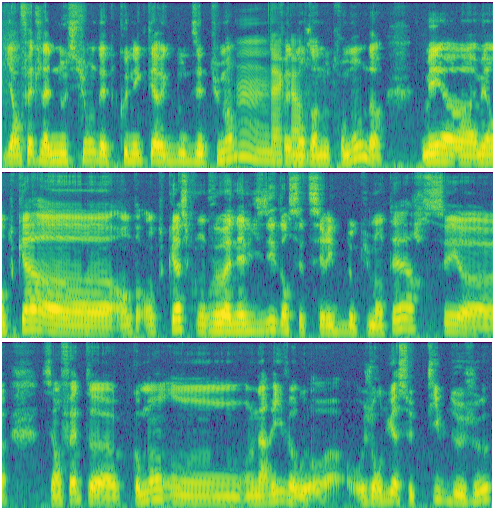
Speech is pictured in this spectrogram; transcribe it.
il y a en fait la notion d'être connecté avec d'autres êtres humains Hmm, en fait, dans un autre monde. Mais, euh, mais en, tout cas, euh, en, en tout cas, ce qu'on veut analyser dans cette série de documentaires, c'est euh, c'est en fait euh, comment on, on arrive au- aujourd'hui à ce type de jeu.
